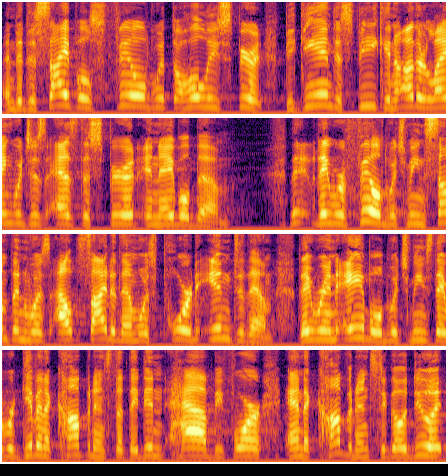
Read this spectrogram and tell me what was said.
And the disciples, filled with the Holy Spirit, began to speak in other languages as the Spirit enabled them. They, they were filled, which means something was outside of them, was poured into them. They were enabled, which means they were given a competence that they didn't have before and a confidence to go do it.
